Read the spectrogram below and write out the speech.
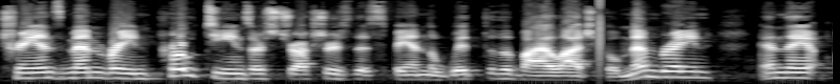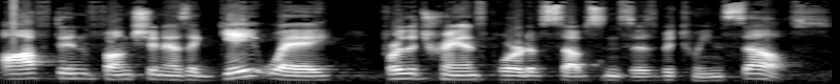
Transmembrane proteins are structures that span the width of the biological membrane, and they often function as a gateway for the transport of substances between cells.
